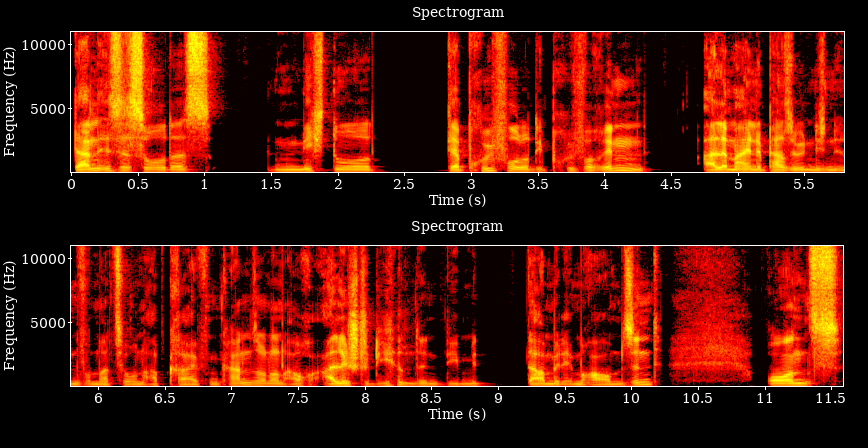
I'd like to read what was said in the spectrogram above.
dann ist es so, dass nicht nur der Prüfer oder die Prüferin alle meine persönlichen Informationen abgreifen kann, sondern auch alle Studierenden, die mit damit im Raum sind. Und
